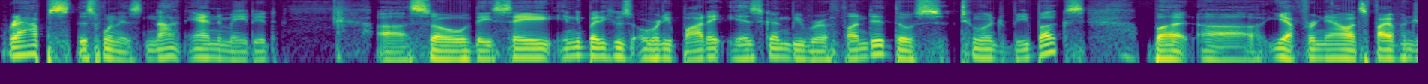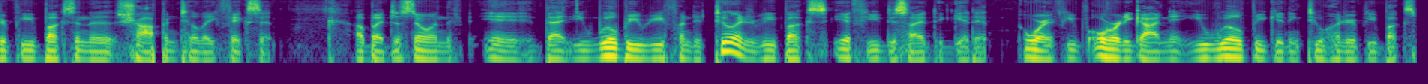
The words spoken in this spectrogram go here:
wraps. This one is not animated. Uh, so they say anybody who's already bought it is going to be refunded those 200 V bucks, but uh, yeah, for now it's 500 V bucks in the shop until they fix it. Uh, but just knowing the, uh, that you will be refunded 200 V bucks if you decide to get it, or if you've already gotten it, you will be getting 200 V bucks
